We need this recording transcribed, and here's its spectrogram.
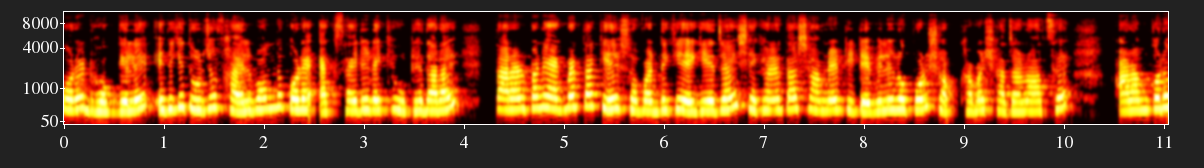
করে ঢোক গেলে এদিকে তুর্য ফাইল বন্ধ করে এক সাইডে রেখে উঠে দাঁড়ায়। তারার পানে একবার তাকে সোফার দিকে এগিয়ে যায়, সেখানে তার সামনে টি টেবিলের ওপর সব খাবার সাজানো আছে। আরাম করে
